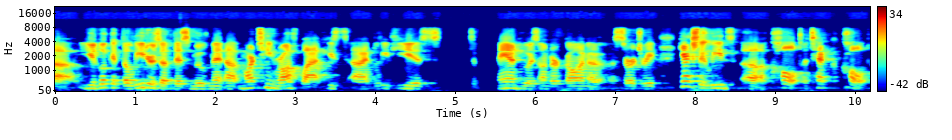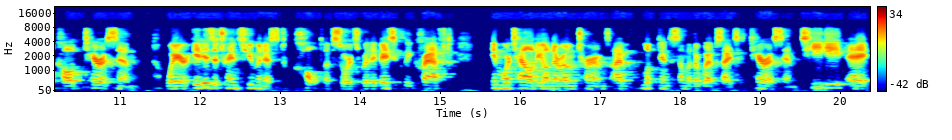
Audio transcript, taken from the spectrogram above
Uh, you look at the leaders of this movement. Uh, Martin Rothblatt, he's I believe he is a man who has undergone a, a surgery. He actually leads a cult, a tech cult called Terasem, where it is a transhumanist cult of sorts, where they basically craft immortality on their own terms. I've looked into some of their websites. Terasem, T E A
